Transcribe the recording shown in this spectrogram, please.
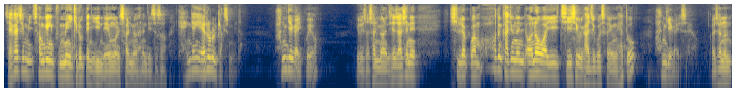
제가 지금 성경이 분명히 기록된 이 내용을 설명하는 데 있어서 굉장히 애로를 겪습니다. 한계가 있고요. 여기서 설명하는 제 자신의 실력과 모든 가지고 있는 언어와 이 지식을 가지고 사용해도 한계가 있어요. 그래서 저는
